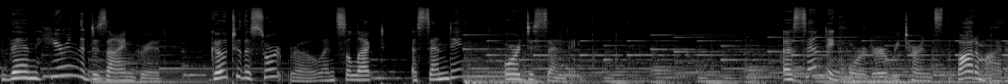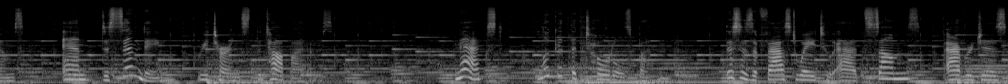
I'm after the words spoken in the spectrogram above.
Then, here in the design grid, go to the sort row and select Ascending or Descending. Ascending order returns the bottom items, and descending returns the top items. Next, look at the Totals button. This is a fast way to add sums, averages,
